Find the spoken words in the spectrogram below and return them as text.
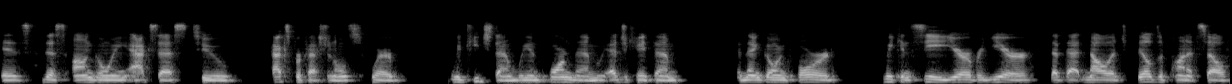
is this ongoing access to tax professionals where we teach them, we inform them, we educate them, and then going forward, we can see year over year that that knowledge builds upon itself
